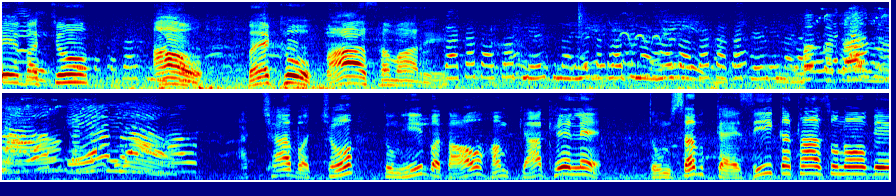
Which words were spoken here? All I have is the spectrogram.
मेरे बच्चों आओ बैठो पास हमारे। काका काका खेल खिलाइए कथा सुनाइए काका काका खेल खिलाइए। कथा सुनाओ खेल खिलाओ। अच्छा बच्चों तुम ही बताओ हम क्या खेलें। तुम सब कैसी कथा सुनोगे?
